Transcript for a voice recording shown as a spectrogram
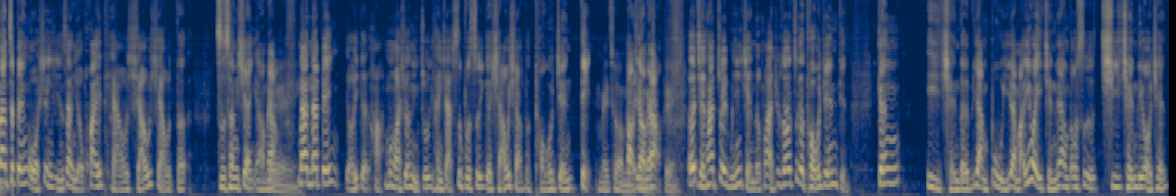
那这边我现形上有画一条小小的支撑线，有没有？那那边有一个哈，木华兄，你注意看一下，是不是一个小小的头肩顶？没错，好，有没有？对，而且它最明显的话，就是说这个头肩顶跟以前的量不一样嘛，因为以前量都是七千六千。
